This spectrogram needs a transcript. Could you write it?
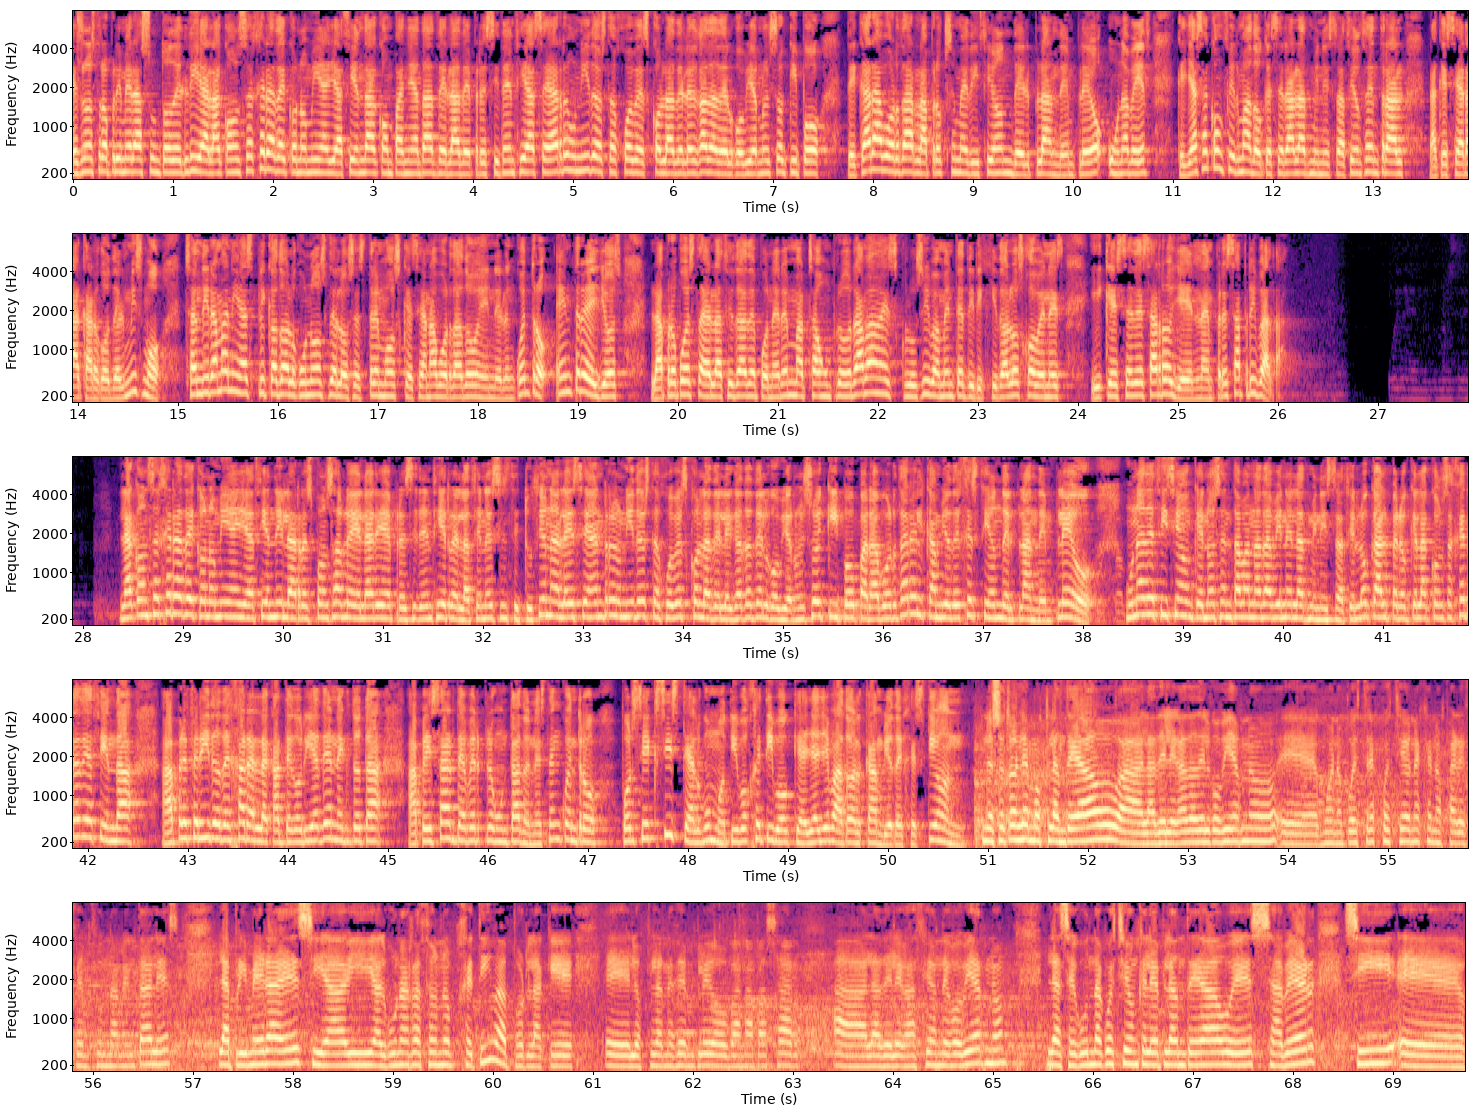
Es nuestro primer asunto del día. La consejera de Economía y Hacienda, acompañada de la de Presidencia, se ha reunido este jueves con la delegada del Gobierno y su equipo de cara a abordar la próxima edición del Plan de Empleo, una vez que ya se ha confirmado que será la Administración Central la que se hará cargo del mismo. Chandiramani ha explicado algunos de los extremos que se han abordado en el encuentro, entre ellos la propuesta de la ciudad de poner en marcha un programa exclusivamente dirigido a los jóvenes y que se desarrolle en la empresa privada. La consejera de Economía y Hacienda y la responsable del área de Presidencia y Relaciones Institucionales se han reunido este jueves con la delegada del Gobierno y su equipo para abordar el cambio de gestión del plan de empleo. Una decisión que no sentaba nada bien en la Administración local, pero que la consejera de Hacienda ha preferido dejar en la categoría de anécdota, a pesar de haber preguntado en este encuentro por si existe algún motivo objetivo que haya llevado al cambio de gestión. Nosotros le hemos planteado a la delegada del Gobierno, eh, bueno, pues tres cuestiones que nos parecen fundamentales. La primera es si hay alguna razón objetiva por la que eh, los planes de empleo van a pasar a la delegación de gobierno. La segunda cuestión que le he planteado es saber si eh,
